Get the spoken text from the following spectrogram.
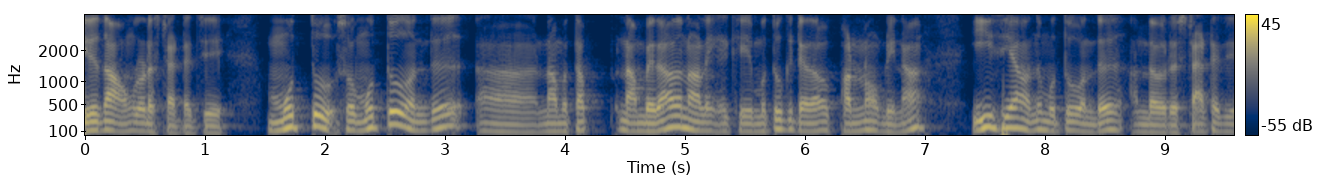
இதுதான் அவங்களோட ஸ்ட்ராட்டஜி முத்து ஸோ முத்து வந்து நம்ம தப் நம்ம ஏதாவது நாளைக்கு முத்துக்கிட்ட ஏதாவது பண்ணோம் அப்படின்னா ஈஸியாக வந்து முத்து வந்து அந்த ஒரு ஸ்ட்ராட்டஜி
